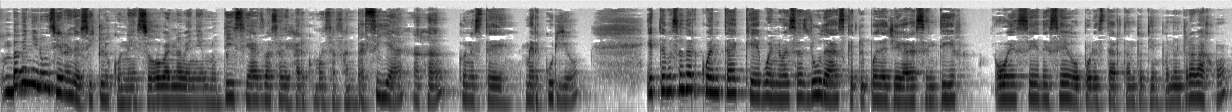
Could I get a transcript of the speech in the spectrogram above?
Va a venir un cierre de ciclo con eso, van a venir noticias, vas a dejar como esa fantasía, ajá, con este Mercurio, y te vas a dar cuenta que, bueno, esas dudas que tú puedes llegar a sentir o ese deseo por estar tanto tiempo en el trabajo,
